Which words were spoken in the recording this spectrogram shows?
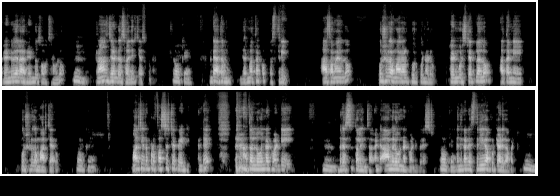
రెండు వేల రెండు సంవత్సరంలో. ట్రాన్స్జెండర్ సర్జరీ చేసుకున్నాడు. ఓకే. అంటే అతను జన్మతకు స్త్రీ. ఆ సమయంలో పురుషుడుగా మారాలని కోరుకున్నాడు. రెండు మూడు స్టెప్లలో అతన్ని పురుషుడుగా మార్చారు. మార్చినప్పుడు ఫస్ట్ స్టెప్ ఏంటి? అంటే అతనిలో ఉన్నటువంటి Hmm. బ్రెస్ట్ తొలగించాలి. అంటే ఆమెలో ఉన్నటువంటి బ్రెస్ట్. ఎందుకంటే స్త్రీగా పుట్టాడు కాబట్టి. Hmm.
